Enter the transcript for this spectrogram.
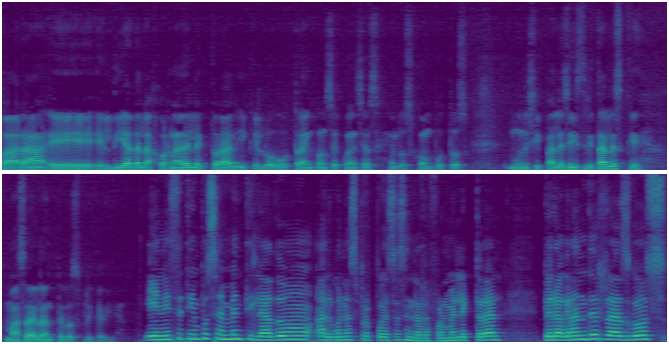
para eh, el día de la jornada electoral y que luego traen consecuencias en los cómputos municipales y distritales que más adelante lo explicaría. En este tiempo se han ventilado algunas propuestas en la reforma electoral, pero a grandes rasgos,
